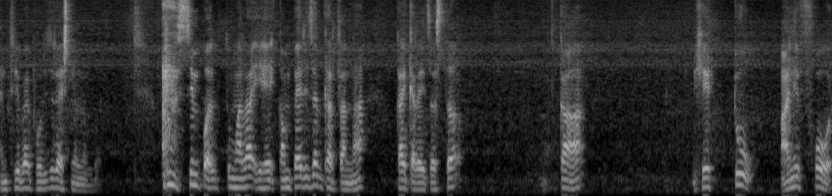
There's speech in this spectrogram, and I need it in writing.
and three by four is a rational number simple तुम्हाला हे कंपॅरिझन करताना काय करायचं असतं? का हे टू आणि फोर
